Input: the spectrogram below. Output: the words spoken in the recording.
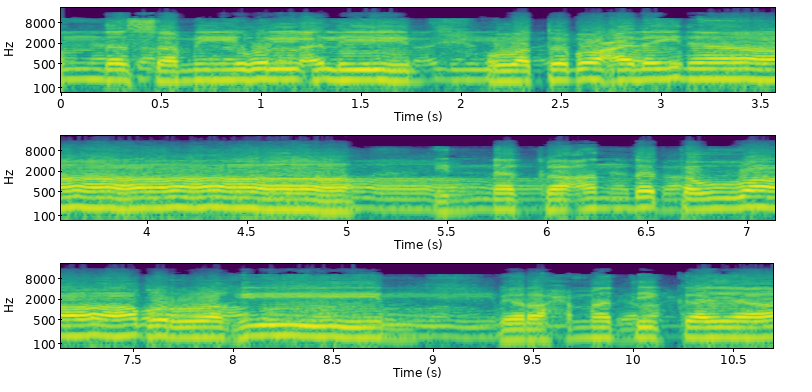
أنت السميع العليم وتب علينا إنك أنت التواب الرحيم برحمتك يا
